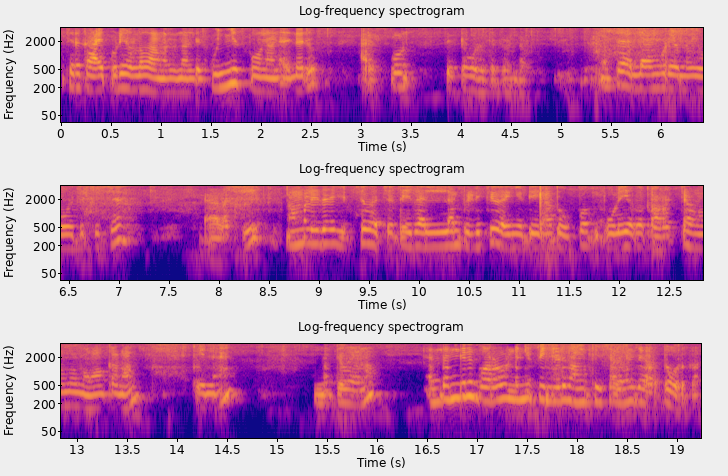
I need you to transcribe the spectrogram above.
ഇച്ചിരി കായപ്പൊടി ഉള്ളതാണല്ലോ നല്ലത്. കുഞ്ഞ് സ്പൂണാണ് അതിനൊരു അര സ്പൂൺ ഇട്ട് കൊടുത്തിട്ടുണ്ട്. എന്നിട്ട് എല്ലാം കൂടി ഒന്ന് യോജിപ്പിച്ച് ഇളക്കി. നമ്മളിത് ഇട്ട് വെച്ചിട്ട് ഇതെല്ലാം പിടിച്ച് കഴിഞ്ഞിട്ട് ഇതിനകത്ത് ഉപ്പും പുളിയൊക്കെ കറക്റ്റ് ആണോ എന്ന് നോക്കണം. പിന്നെ എന്നിട്ട് വേണം എന്തെങ്കിലും കുറവുണ്ടെങ്കിൽ പിന്നീട് നമുക്ക് ഈ ശകലം ചേർത്ത് കൊടുക്കാം.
